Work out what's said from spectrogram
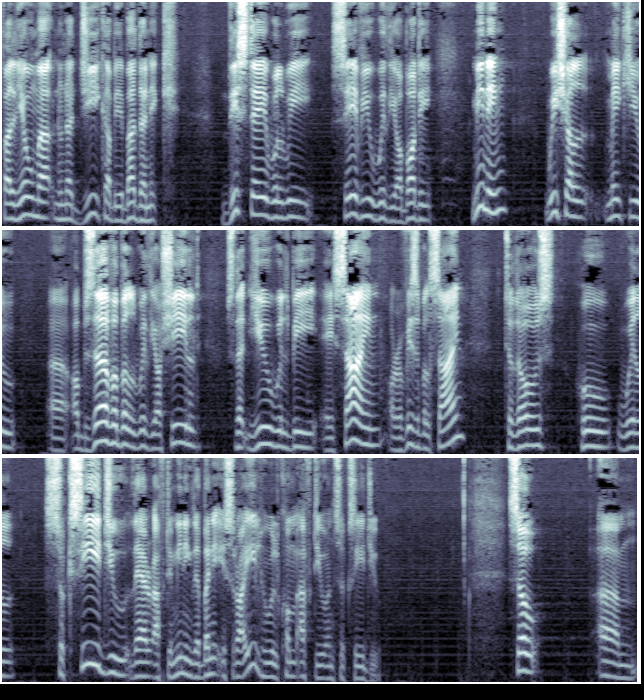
فَالْيَوْمَ نُنَجِّيكَ بِبَدَنِكَ This day will we save you with your body. Meaning, we shall make you uh, observable with your shield so that you will be a sign or a visible sign to those who will succeed you thereafter, meaning the Bani Israel who will come after you and succeed you. So, um,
